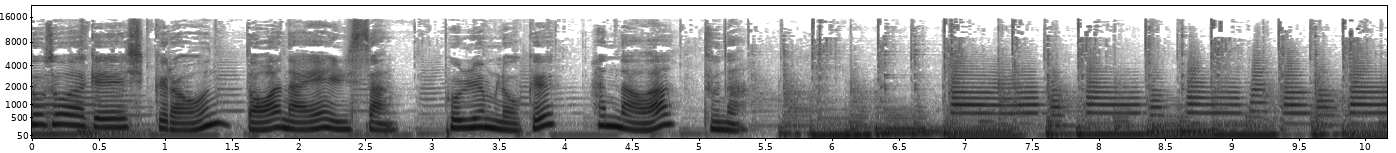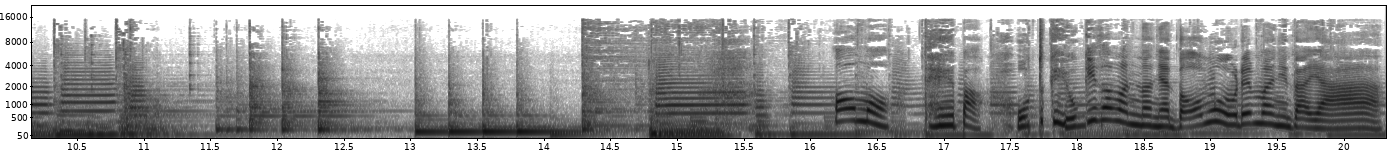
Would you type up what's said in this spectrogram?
소소하게 시끄러운 너와 나의 일상 볼륨 로그 한나와 두나 대박. 어떻게 여기서 만나냐? 너무 오랜만이다, 야.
